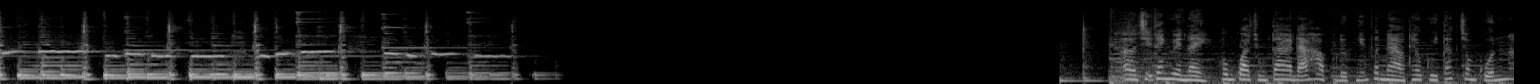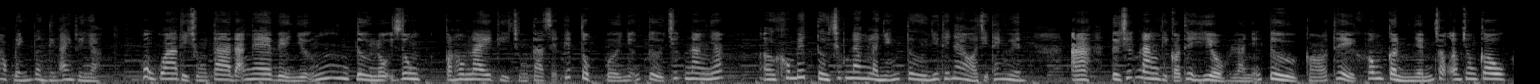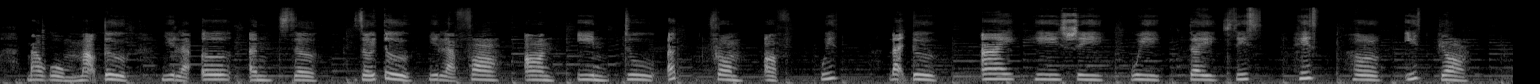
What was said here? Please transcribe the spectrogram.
Thank you. À, chị Thanh Huyền này, hôm qua chúng ta đã học được những phần nào theo quy tắc trong cuốn học đánh vần tiếng Anh rồi nhỉ? Hôm qua thì chúng ta đã nghe về những từ nội dung, còn hôm nay thì chúng ta sẽ tiếp tục với những từ chức năng nhé. Ờ, không biết từ chức năng là những từ như thế nào hả chị Thanh Huyền? À, từ chức năng thì có thể hiểu là những từ có thể không cần nhấn trọng âm trong câu, bao gồm mạo từ như là ơ, ân, giờ, giới từ như là for, on, in, to, at, from, of, with, đại từ I, he, she, we, they, this, his, her, it, your,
